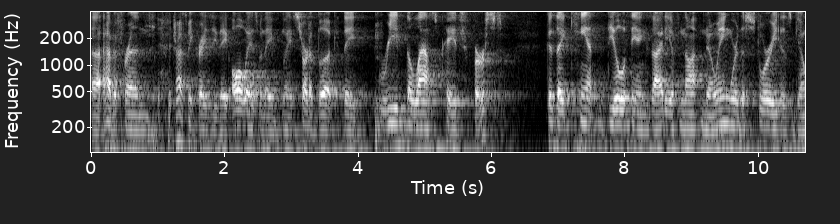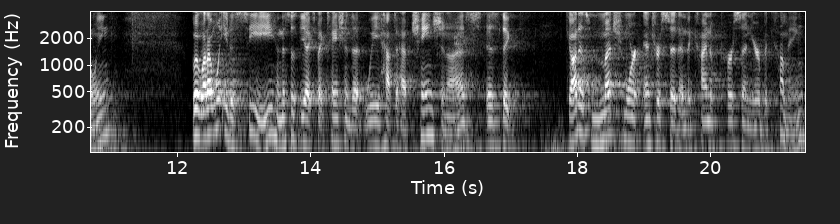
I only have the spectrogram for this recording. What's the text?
Uh, I have a friend who drives me crazy. They always, when they, when they start a book, they read the last page first because they can't deal with the anxiety of not knowing where the story is going. But what I want you to see, and this is the expectation that we have to have changed in us, is that God is much more interested in the kind of person you're becoming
